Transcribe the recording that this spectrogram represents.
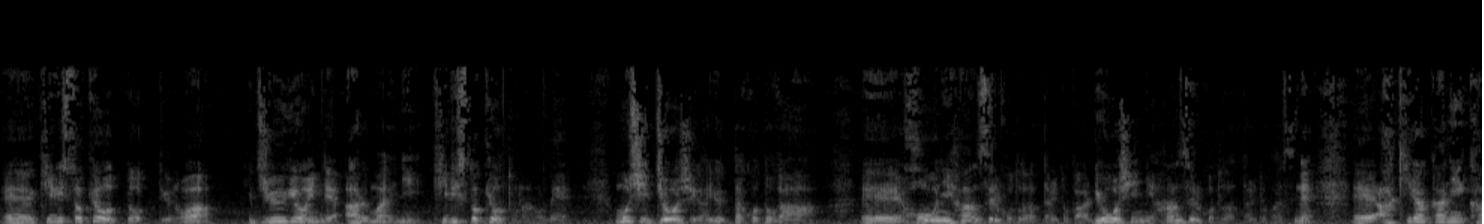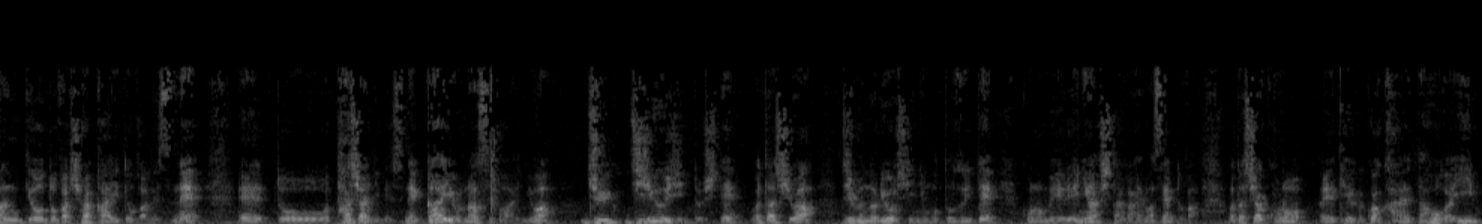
えー、キリスト教徒っていうのは、従業員である前にキリスト教徒なので、もし上司が言ったことが、えー、法に反することだったりとか、良心に反することだったりとかですね、えー、明らかに環境とか社会とかですね、えっ、と、他者にですね、害をなす場合には、自由人として、私は自分の良心に基づいて、この命令には従いませんとか、私はこの計画は変えた方がいい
